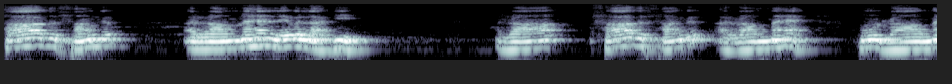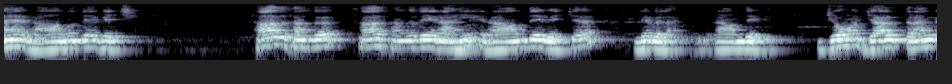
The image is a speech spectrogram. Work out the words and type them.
ਸਾਧ ਸੰਗ ਰਾਮਹਿ ਲਿਵ ਲਾਗੀ। ਰਾ, ਸਾਧ ਸੰਗ ਰਾਮਹਿ ਹੁਣ ਰਾਮ ਰਾਮਹਿ ਰਾਮ ਦੇ ਵਿੱਚ। ਸਾਧ ਸੰਗ ਸਾਧ ਸੰਗ ਦੇ ਰਾਹੀਂ ਰਾਮ ਦੇ ਵਿੱਚ ਲਿਵ ਲਾਗੀ ਰਾਮ ਦੇ ਵਿੱਚ। ਜੋ ਜਲ ਤਰੰਗ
